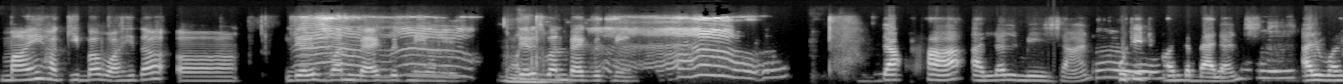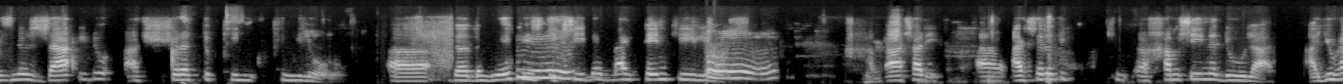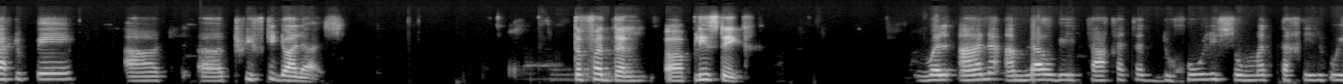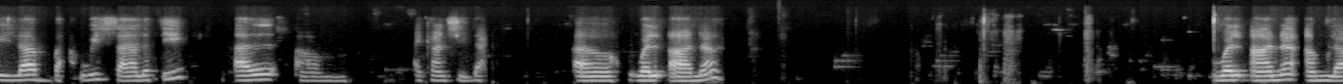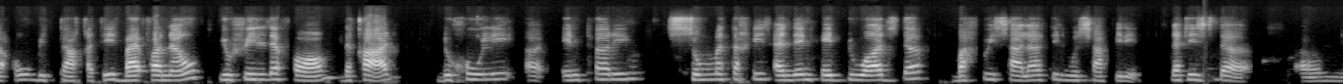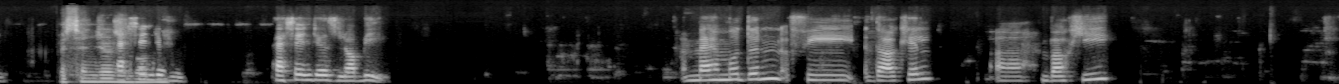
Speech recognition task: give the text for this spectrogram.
My hakiba wahida. Uh, there is one bag with me only. There is one bag with me. Daha al mizan. Put it on the balance. Al waznu zaidu ashratu kilo uh, the, the weight is exceeded by 10 kilos uh, sorry uh, عشرة كي- uh, خمسين دولار uh, you have to pay uh, uh, $50 Tafaddal. Uh, please take. والآن أملأ بطاقة الدخول ثم التخيله إلى بحو سالة ال um, I can't see that uh, والآن والآن أملأ بطاقتي But for now you fill the form the card دخولي uh, entering ثم التخيل and then head towards the بحو سالة المسافرين that is the um, Passengers passenger lobby. room, passengers lobby. محمود في داخل آه، بحي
